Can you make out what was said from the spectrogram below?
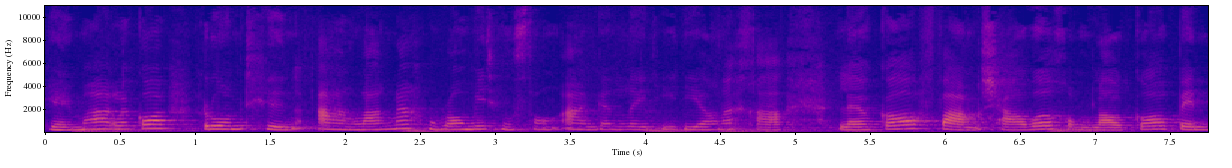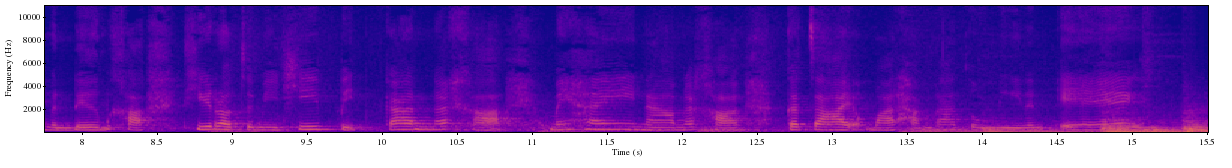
ใหญ่มากแล้วก็รวมถึงอ่างล้างหน้าของเรามีถึง 2 อ่างกันเลยทีเดียวนะคะ แล้วก็ฝั่งชาวเวอร์ของเราก็เป็นเหมือนเดิมค่ะ ที่เราจะมีที่ปิดกั้นนะคะ ไม่ให้น้ำนะคะ กระจายออกมาทางด้านตรงนี้นั่นเอง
